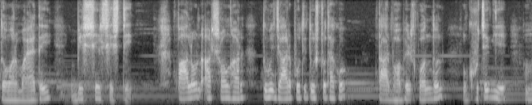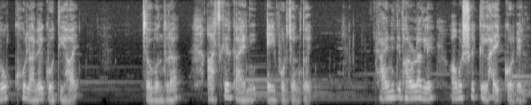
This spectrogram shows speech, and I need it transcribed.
তোমার মায়াতেই বিশ্বের সৃষ্টি। পালন আর সংহার তুমি যার প্রতি তুষ্ট থাকো, তার ভবের স্পন্দন ঘুচে গিয়ে মোক্ষ লাভে গতি হয়। তো বন্ধুরা, আজকের কাহিনী এই পর্যন্তই। কাহিনীটি ভালো লাগলে অবশ্যই একটি লাইক করবেন।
